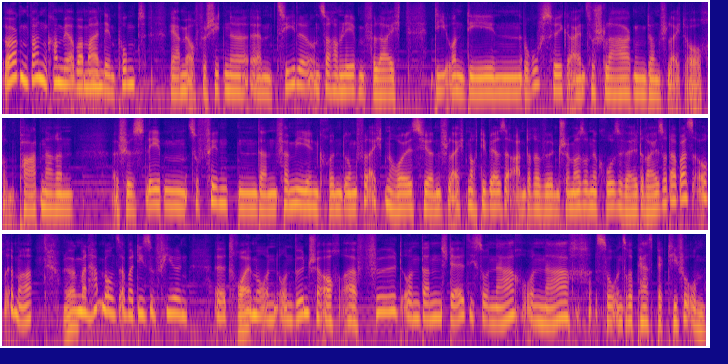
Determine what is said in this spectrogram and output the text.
Irgendwann kommen wir aber mal an den Punkt, wir haben ja auch verschiedene ähm, Ziele in unserem Leben, vielleicht die und den Berufsweg einzuschlagen, dann vielleicht auch Partnerin äh, fürs Leben zu finden, dann Familiengründung, vielleicht ein Häuschen, vielleicht noch diverse andere Wünsche, mal so eine große Weltreise oder was auch immer. Und irgendwann haben wir uns aber diese vielen äh, Träume und, und Wünsche auch erfüllt und dann stellt sich so nach und nach so unsere Perspektive um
